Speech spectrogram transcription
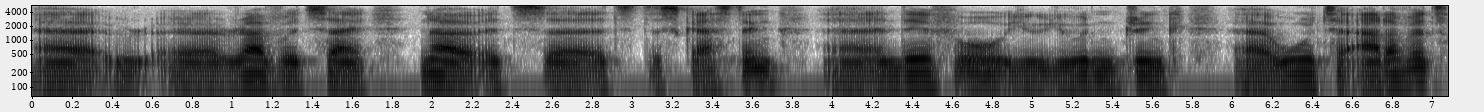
Rav would say no, it's it's disgusting, and therefore you, you wouldn't drink water out of it,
